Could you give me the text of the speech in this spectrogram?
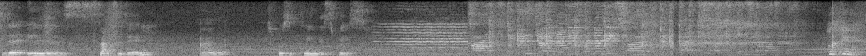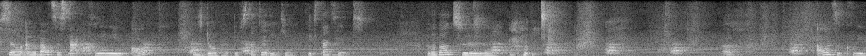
Today is saturday and I'm supposed to clean this place okay so i'm about to start cleaning up. This dog they've started again. They've started. I'm about to oh, i want to clean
